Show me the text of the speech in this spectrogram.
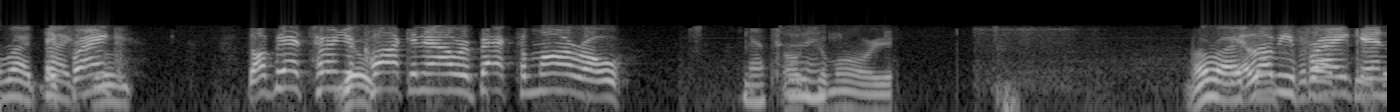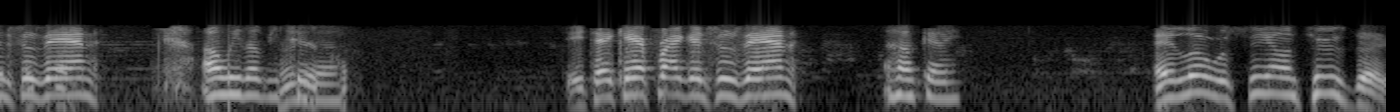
right. Hey, Thanks, Frank. Louis. Don't forget to turn your clock an hour back tomorrow. That's Oh, right. tomorrow, yeah. All right. I love you, Frank too. and Suzanne. Oh, we love you too, your though. You take care, Frank and Suzanne. Okay, Hey, Lou, we'll see you on Tuesday.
